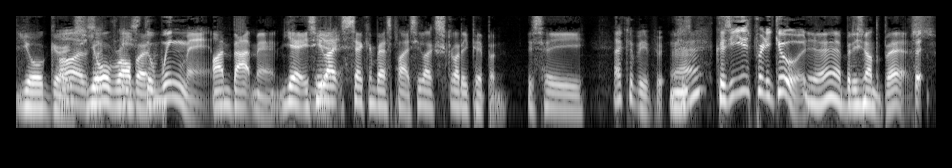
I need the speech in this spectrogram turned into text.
You're Goose. Oh, so You're he's Robin. the wingman. I'm Batman. Yeah. Is he Yeah. like second best place? Is he like Scottie Pippen? Is he? That could be because he is pretty good. Yeah, but he's not the best. But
